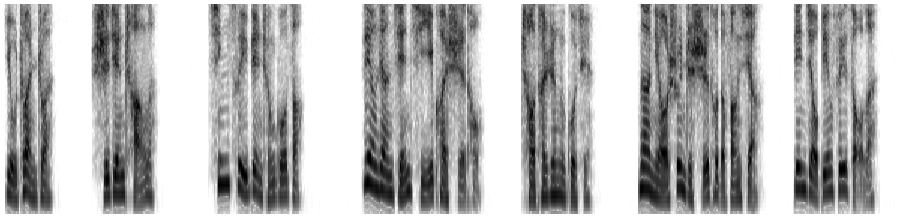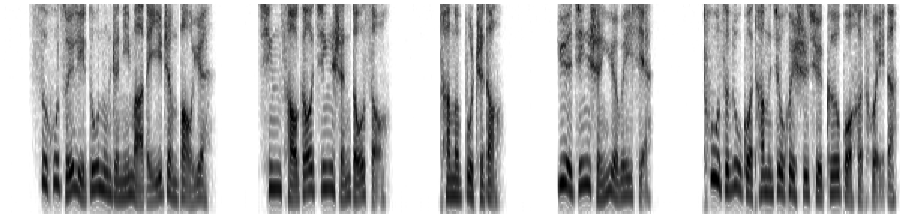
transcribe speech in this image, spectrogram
又转转，时间长了，清脆变成聒噪。亮亮捡起一块石头，朝他扔了过去。那鸟顺着石头的方向，边叫边飞走了。似乎嘴里嘟哝着尼玛的一阵抱怨。青草高精神抖擞，他们不知道，越精神越危险。兔子路过他们就会失去胳膊和腿的。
